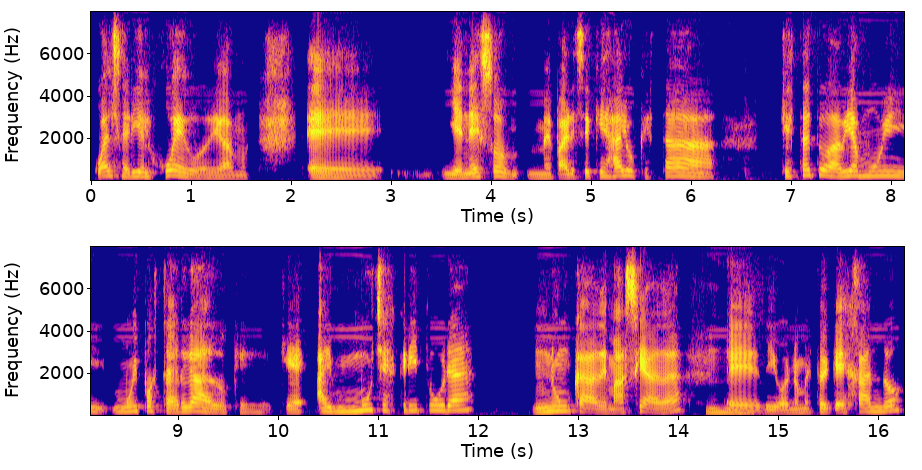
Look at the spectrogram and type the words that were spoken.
cuál sería el juego, digamos. Eh, y en eso me parece que es algo que está, que está todavía muy, muy postergado, que, hay mucha escritura, nunca demasiada, eh, digo, no me estoy quejando,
